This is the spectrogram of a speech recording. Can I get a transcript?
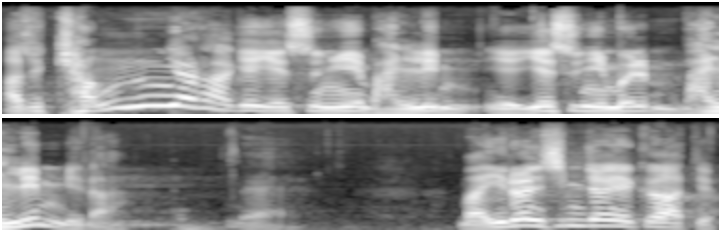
아주 격렬하게 예수님이 말림, 예, 예수님을 말립니다. 네. 막 이런 심정일 것 같아요.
